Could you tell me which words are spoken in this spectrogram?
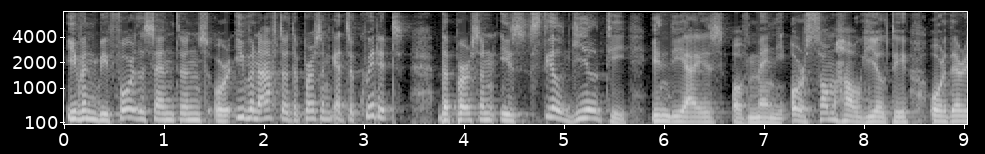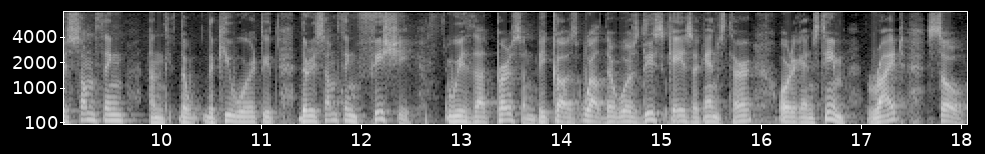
even before the sentence or even after the person gets acquitted, the person is still guilty in the eyes of many, or somehow guilty, or there is something, and the, the key word is there is something fishy with that person because well there was this case against her or against him, right? So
